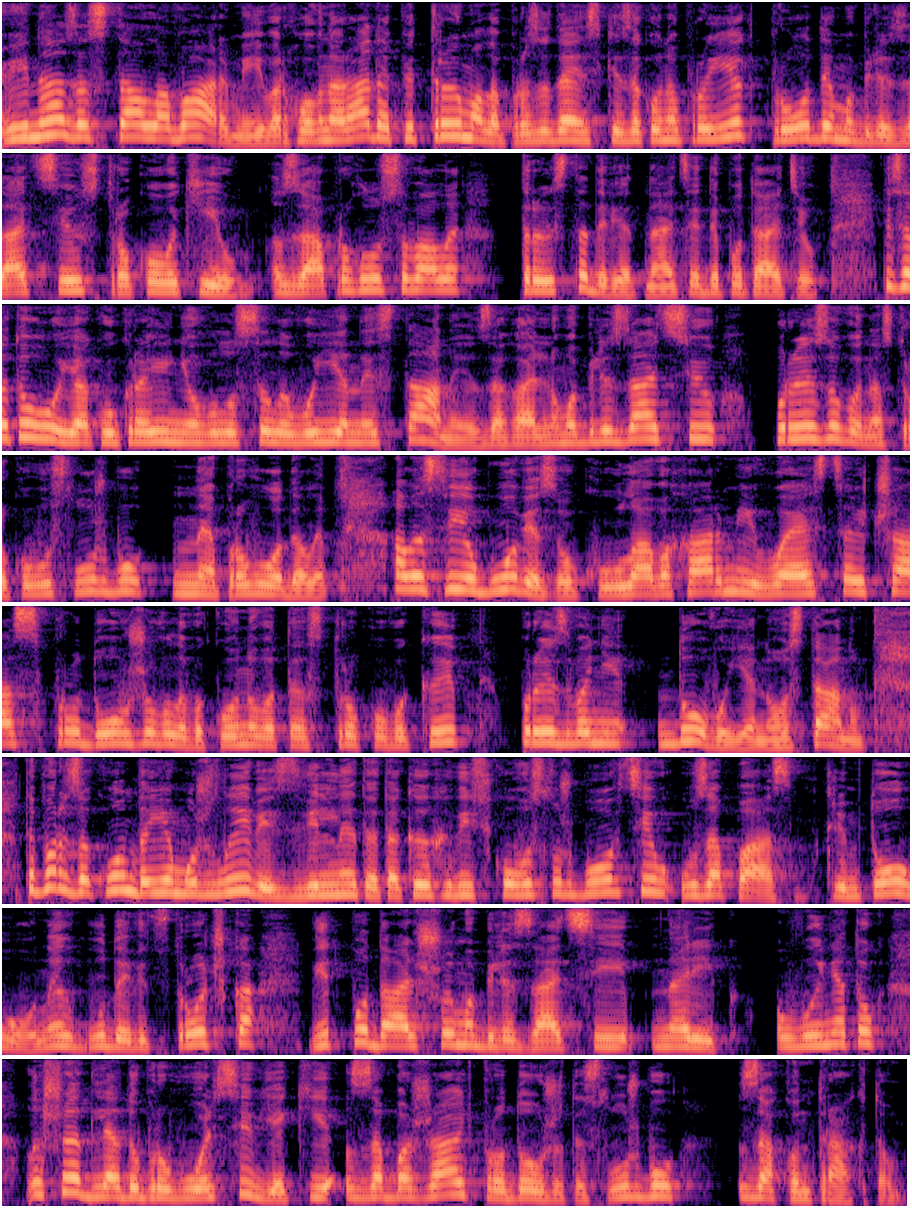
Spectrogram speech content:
Війна застала в армії. Верховна Рада підтримала президентський законопроєкт про демобілізацію строковиків. За проголосували 319 депутатів. Після того, як в Україні оголосили воєнний стан і загальну мобілізацію, призови на строкову службу не проводили. Але свій обов'язок у лавах армії весь цей час продовжували виконувати строковики, призвані до воєнного стану. Тепер закон дає можливість звільнити таких військовослужбовців у запас. Крім того, у них буде відстрочка від подальшої мобілізації на рік. Виняток лише для добровольців, які забажають продовжити службу за контрактом.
